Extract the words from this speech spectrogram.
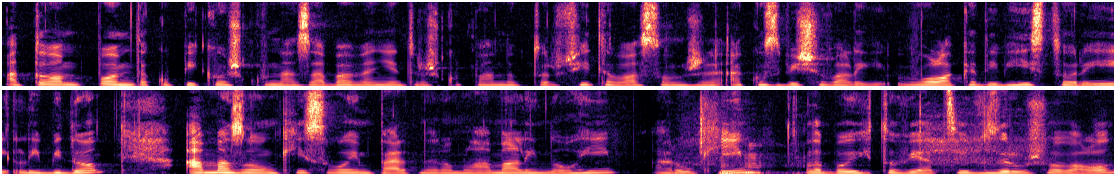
A to vám poviem takú pikošku na zabavenie trošku, pán doktor. Čítala som, že ako zvyšovali vola kedy v histórii libido. Amazonky svojim partnerom lámali nohy a ruky, lebo ich to viac vzrušovalo.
